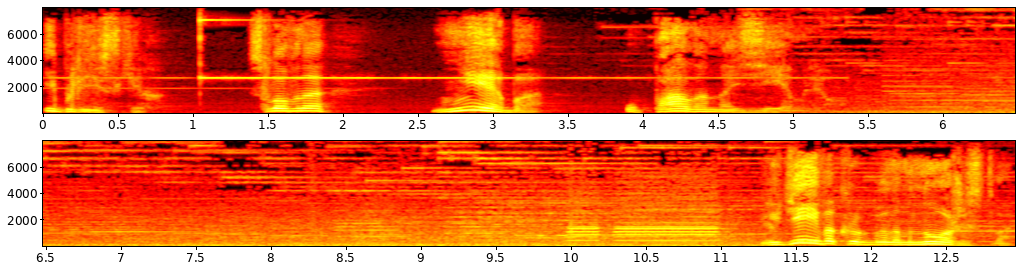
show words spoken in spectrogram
и близких, словно небо упало на землю. Людей вокруг было множество,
